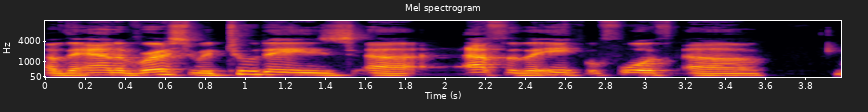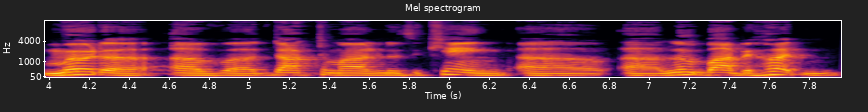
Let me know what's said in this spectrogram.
of the anniversary, two days uh, after the April 4th uh, murder of uh, Dr. Martin Luther King, little Bobby Hutton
